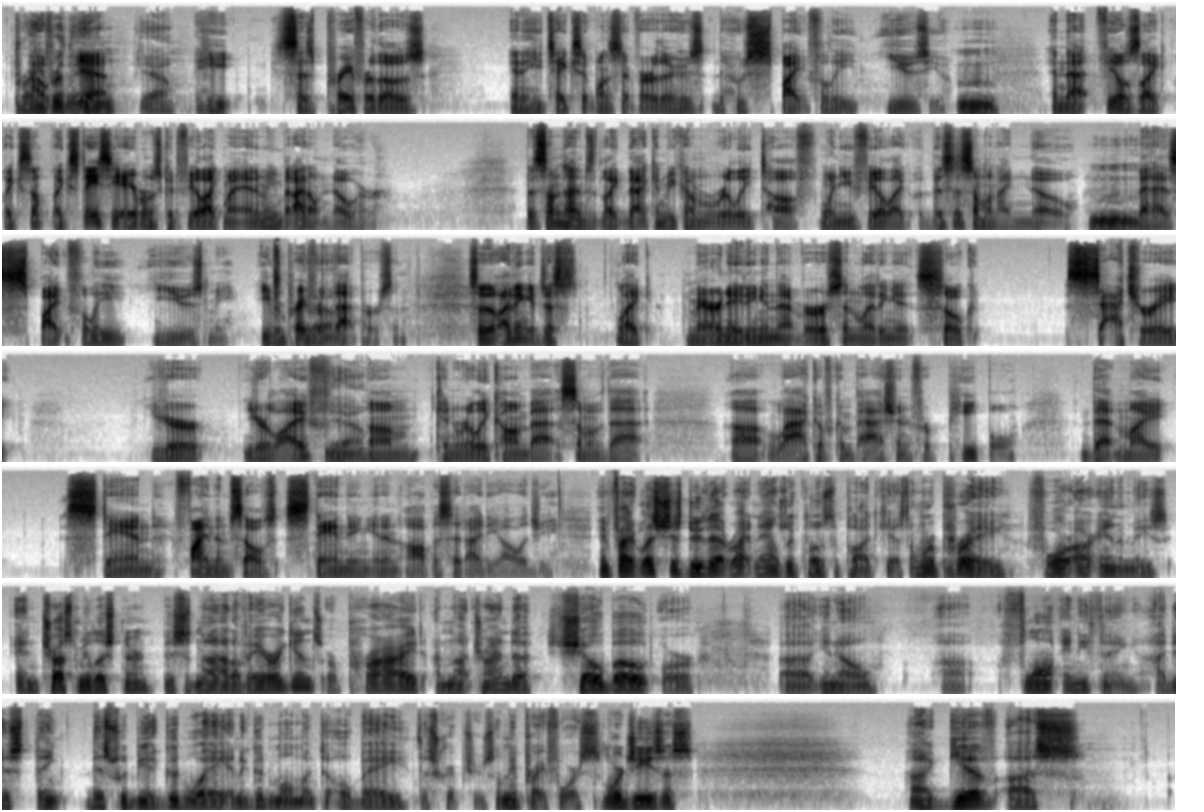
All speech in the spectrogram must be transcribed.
Pray out- for them. yeah. yeah. he says, "Pray for those," and he takes it one step further. Who's who spitefully use you, mm. and that feels like like some like Stacey Abrams could feel like my enemy, but I don't know her. But sometimes like that can become really tough when you feel like this is someone I know that has spitefully used me. Even pray for that person. So I think it just like marinating in that verse and letting it soak, saturate your your life Yeah. um, can really combat some of that uh, lack of compassion for people that might stand find themselves standing in an opposite ideology. In fact, let's just do that right now as we close the podcast. I want to pray for our enemies. And trust me, listener, this is not out of arrogance or pride. I'm not trying to showboat or, uh, you know, uh, flaunt anything. I just think this would be a good way and a good moment to obey the scriptures. Let me pray for us. Lord Jesus, uh, give us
